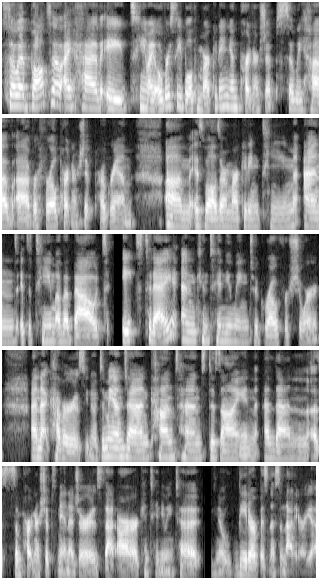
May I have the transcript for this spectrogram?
So at Balto, I have a team. I oversee both marketing and partnerships. So we have a referral partnership program um, as well as our marketing team. And it's a team of about eight today and continuing to grow for sure. And that covers, you know, demand gen, content, design, and then uh, some partnerships managers that are continuing to, you know, lead our business in that area.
